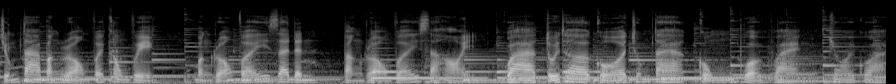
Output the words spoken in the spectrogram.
Chúng ta bận rộn với công việc, bận rộn với gia đình, bận rộn với xã hội. Và tuổi thơ của chúng ta cũng vội vàng trôi qua.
